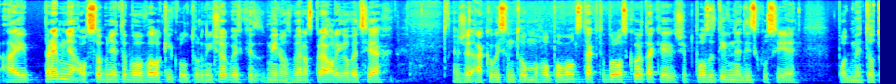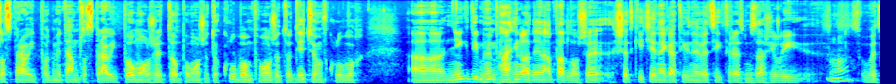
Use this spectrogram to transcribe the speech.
aj pre mňa osobne to bol veľký kultúrny šok, veď keď s Mírom sme rozprávali o veciach, že ako by som tomu mohol pomôcť, tak to bolo skôr také, že pozitívne diskusie. Poďme toto spraviť, poďme tamto spraviť, pomôže to, pomôže to klubom, pomôže to deťom v kluboch. A nikdy mi ani len nenapadlo, že všetky tie negatívne veci, ktoré sme zažili, no. vôbec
